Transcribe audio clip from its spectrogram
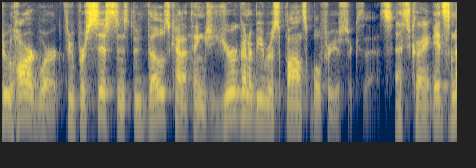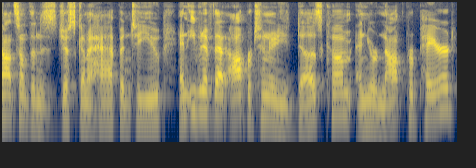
through hard work, through persistence, through those kind of things, you're going to be responsible for your success. That's great. It's not something that's just going to happen to you. And even if that opportunity does come and you're not prepared,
